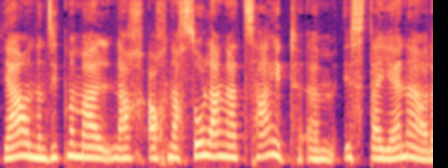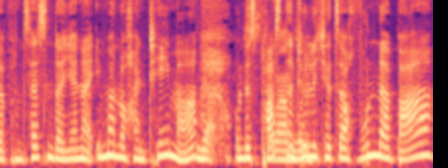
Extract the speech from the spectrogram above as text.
Ja, und dann sieht man mal, nach, auch nach so langer Zeit ähm, ist Diana oder Prinzessin Diana immer noch ein Thema. Ja, und es passt natürlich jetzt auch wunderbar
